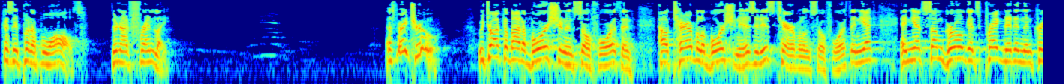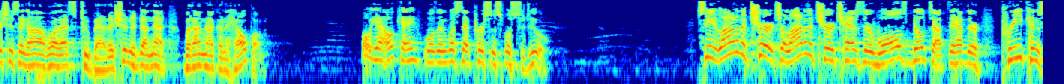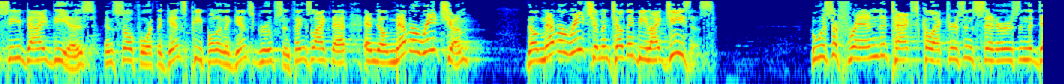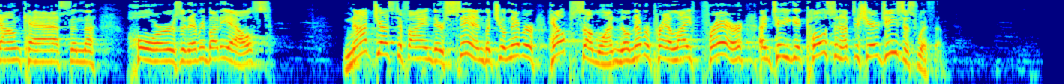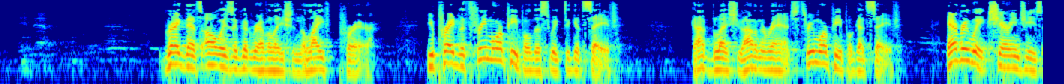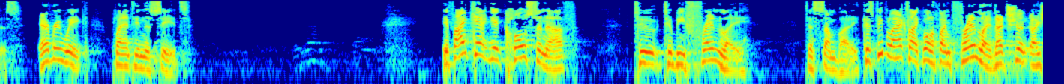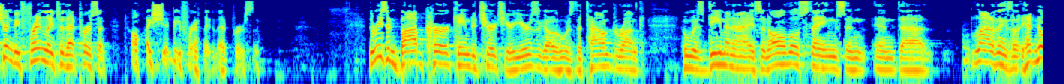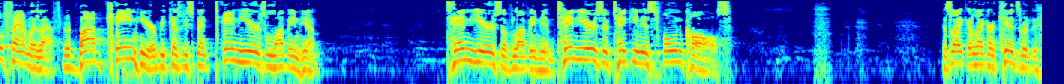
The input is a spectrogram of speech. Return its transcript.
because they put up walls. They're not friendly. That's very true. We talk about abortion and so forth and how terrible abortion is. It is terrible and so forth. And yet, and yet some girl gets pregnant and then Christians say, oh, boy, that's too bad. They shouldn't have done that, but I'm not going to help them. Oh, yeah, okay. Well, then what's that person supposed to do? See, a lot of the church, a lot of the church has their walls built up. They have their preconceived ideas and so forth against people and against groups and things like that, and they'll never reach them. They'll never reach them until they be like Jesus, who was a friend to tax collectors and sinners and the downcast and the whores and everybody else not justifying their sin, but you'll never help someone, they'll never pray a life prayer until you get close enough to share Jesus with them. Greg, that's always a good revelation, the life prayer. You prayed with three more people this week to get saved. God bless you out on the ranch. Three more people got saved. Every week sharing Jesus. Every week planting the seeds. If I can't get close enough to, to be friendly to somebody, because people act like, well, if I'm friendly, that shouldn't, I shouldn't be friendly to that person. No, I should be friendly to that person. The reason Bob Kerr came to church here years ago, who was the town drunk, who was demonized and all those things, and, and uh, a lot of things, had no family left. But Bob came here because we spent 10 years loving him. 10 years of loving him, 10 years of taking his phone calls. It's like, like our kids would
